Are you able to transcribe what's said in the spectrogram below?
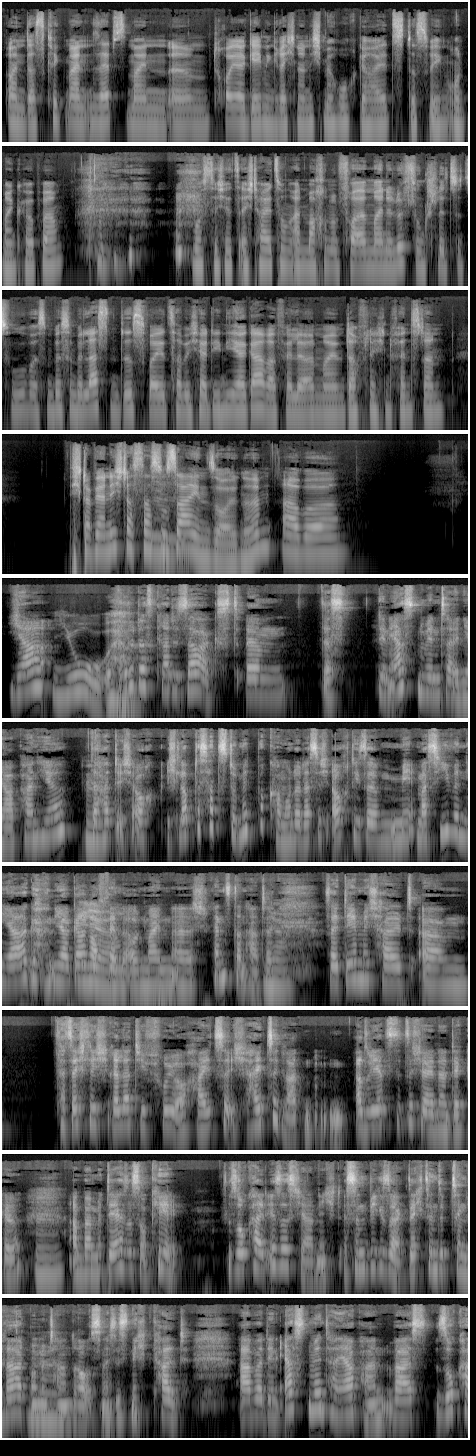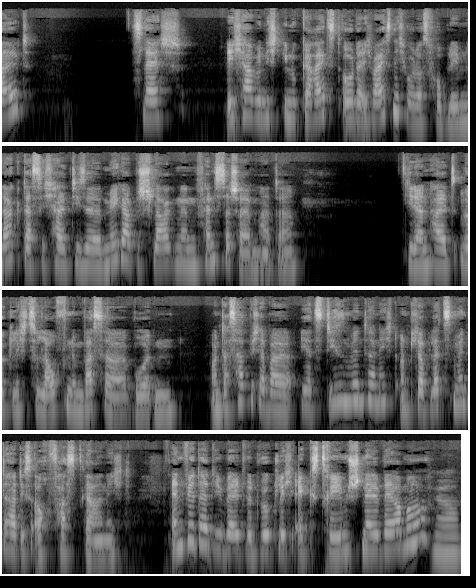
Und das kriegt mein, selbst mein ähm, treuer Gaming-Rechner nicht mehr hochgeheizt, deswegen, und mein Körper. musste ich jetzt echt Heizung anmachen und vor allem meine Lüftungsschlitze zu, was ein bisschen belastend ist, weil jetzt habe ich ja die Niagara-Fälle an meinen Dachflächenfenstern. Ich glaube ja nicht, dass das so hm. sein soll, ne? Aber. Ja, jo. wo du das gerade sagst, ähm, das, den ersten Winter in Japan hier, hm. da hatte ich auch, ich glaube, das hattest du mitbekommen, oder dass ich auch diese massive Niagara-Fälle ja. an meinen äh, Fenstern hatte. Ja. Seitdem ich halt ähm, tatsächlich relativ früh auch heize. Ich heize gerade, also jetzt sitze ich ja in der Decke, mhm. aber mit der ist es okay. So kalt ist es ja nicht. Es sind, wie gesagt, 16, 17 Grad momentan mhm. draußen. Es ist nicht kalt. Aber den ersten Winter in Japan war es so kalt, slash, ich habe nicht genug geheizt oder ich weiß nicht, wo das Problem lag, dass ich halt diese mega beschlagenen Fensterscheiben hatte, die dann halt wirklich zu laufendem Wasser wurden. Und das habe ich aber jetzt diesen Winter nicht und ich glaube, letzten Winter hatte ich es auch fast gar nicht entweder die Welt wird wirklich extrem schnell wärmer. Ja.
